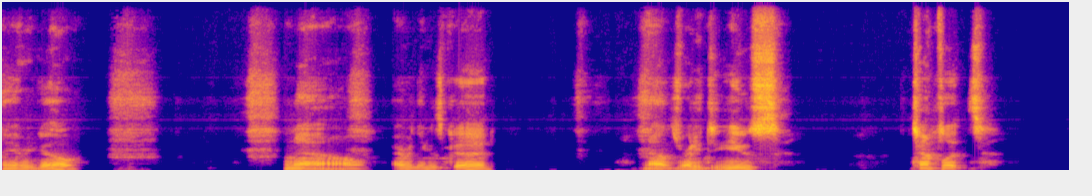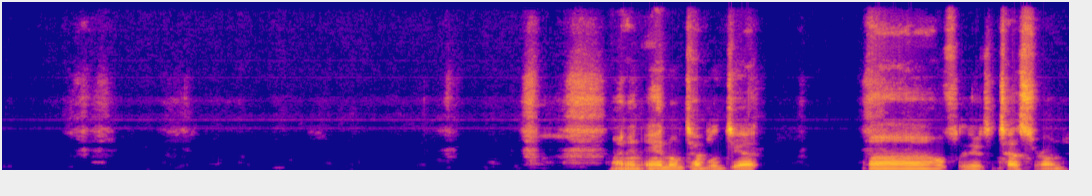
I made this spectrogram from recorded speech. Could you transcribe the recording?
There we go. Now everything is good. Now it's ready to use. Templates. I didn't add no templates yet. Uh, hopefully there's a test run.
